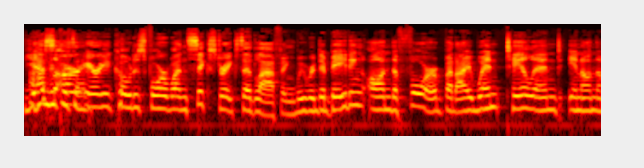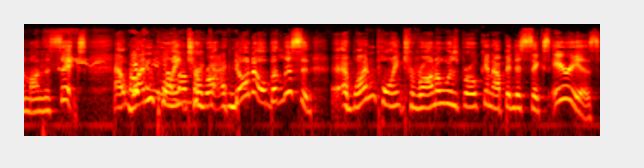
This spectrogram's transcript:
Yes, our 100%. area code is 416, Drake said, laughing. We were debating on the four, but I went tail end in on them on the six. At one point, Toronto. No, no, but listen. At one point, Toronto was broken up into six areas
